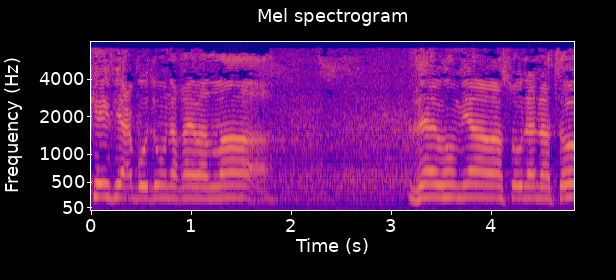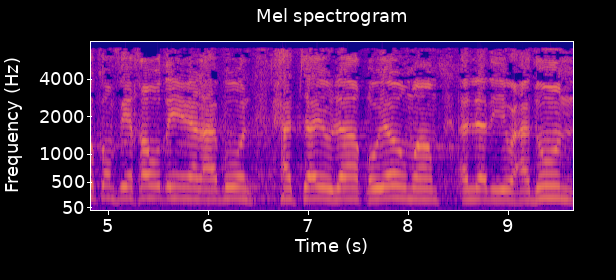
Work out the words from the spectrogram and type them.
كيف يعبدون غير الله؟ ذرهم يا رسول نتركهم في خوضهم يلعبون حتى يلاقوا يومهم الذي يوعدون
